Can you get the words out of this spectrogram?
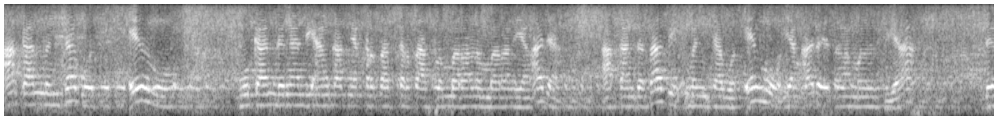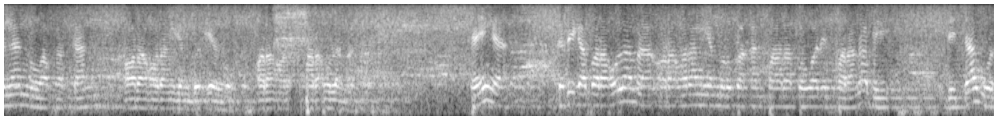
akan mencabut ilmu bukan dengan diangkatnya kertas-kertas lembaran-lembaran yang ada. Akan tetapi mencabut ilmu yang ada di tengah manusia dengan mewafatkan orang-orang yang berilmu orang para ulama sehingga ketika para ulama, orang-orang yang merupakan para pewaris para nabi dicabut,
